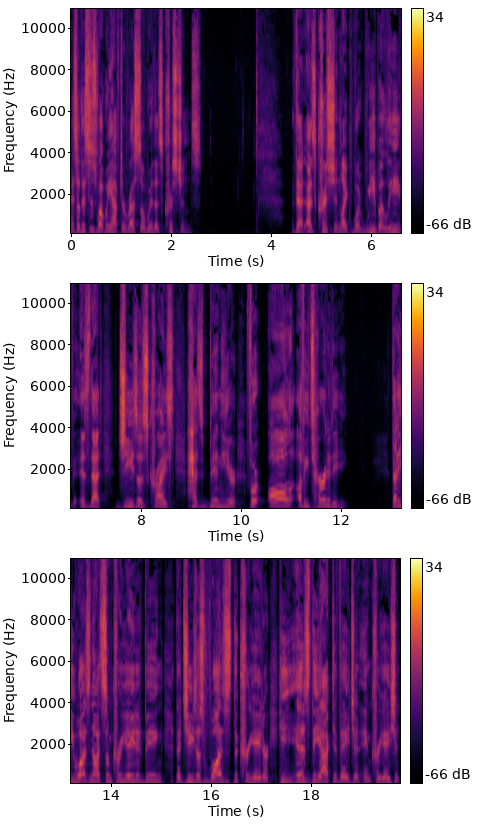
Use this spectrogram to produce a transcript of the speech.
And so, this is what we have to wrestle with as Christians that as Christian, like what we believe is that Jesus Christ has been here for all of eternity. That he was not some created being, that Jesus was the creator. He is the active agent in creation.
